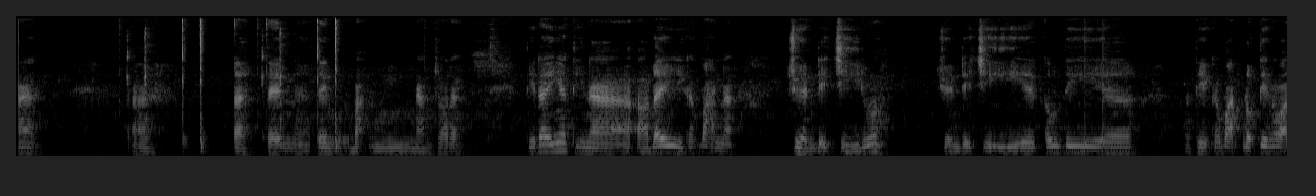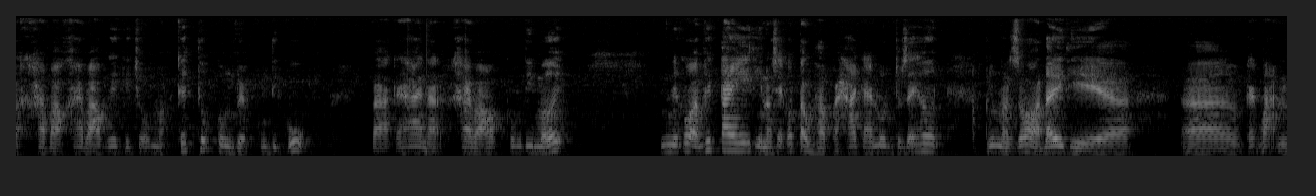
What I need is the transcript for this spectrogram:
à, à, đây tên của bạn mình làm cho đây. Thì đây nhá thì là ở đây thì các bạn là chuyển địa chỉ đúng không? Chuyển địa chỉ công ty ờ, thì các bạn đầu tiên các bạn khai vào khai báo cái cái chỗ mà kết thúc công việc công ty cũ. Và cái hai là khai báo công ty mới. Nếu các bạn viết tay thì nó sẽ có tổng hợp cả hai cái luôn cho dễ hơn. Nhưng mà do ở đây thì uh, các bạn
